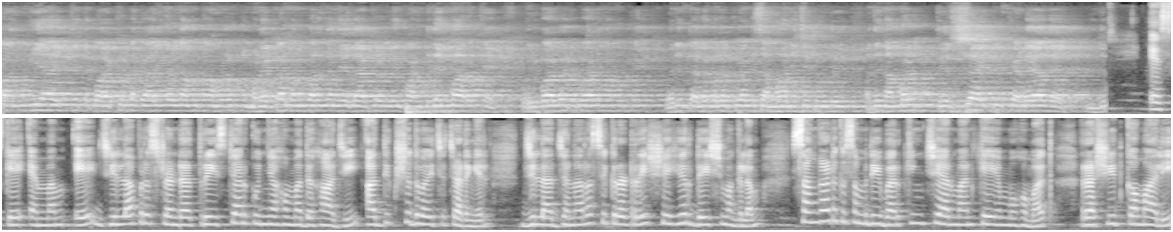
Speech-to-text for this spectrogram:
ഭംഗിയായി തന്നെ ബാക്കിയുള്ള കാര്യങ്ങൾ നമുക്ക് നമ്മൾ നമ്മളെക്കാൾ മുൻപറഞ്ഞ നേതാക്കളും പണ്ഡിതന്മാരൊക്കെ ഒരുപാട് ഒരുപാട് നമുക്ക് ഒരു തലമുറയ്ക്ക് വേണ്ടി സമ്മാനിച്ചിട്ടുണ്ട്. അത് നമ്മൾ തീർച്ചയായിട്ടും കിടയാതെ S K M M A ജില്ലാ president three star Kunhahammed Haji അധ്യക്ഷത വഹിച്ച ചടങ്ങിൽ ജില്ലാ ജനറൽ സെക്രട്ടറി ഷഹീർ ദേശമംഗലം സംഘാടക സമിതി working chairman K M Muhammad Rasheed Kamali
